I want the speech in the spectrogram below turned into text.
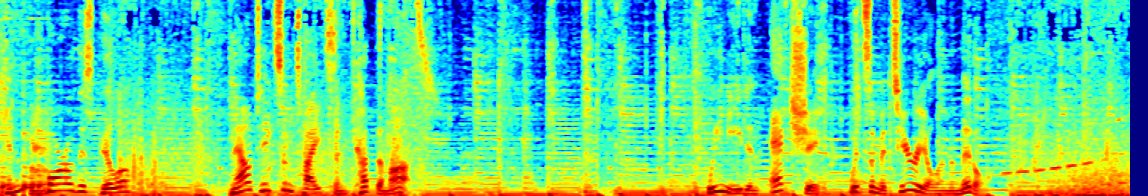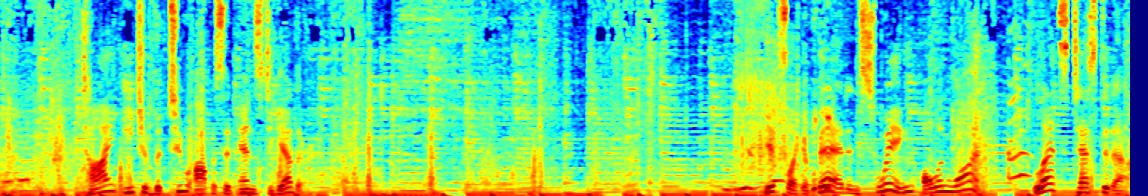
can we borrow this pillow? Now take some tights and cut them up. We need an X shape with some material in the middle. Tie each of the two opposite ends together. It's like a bed and swing all in one. Let's test it out.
